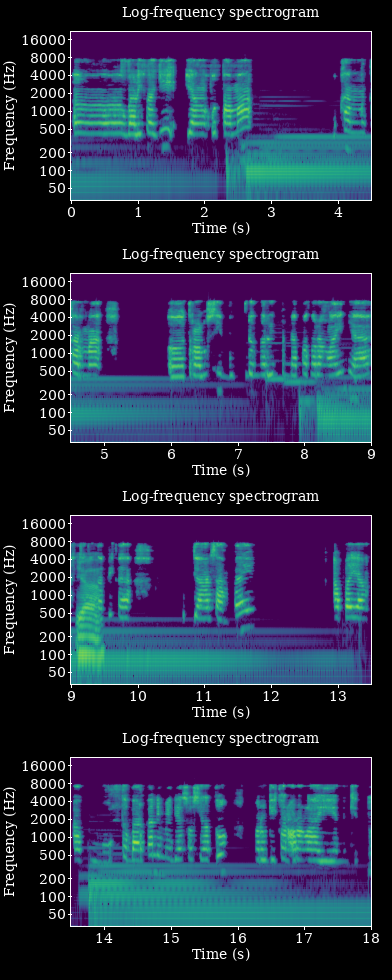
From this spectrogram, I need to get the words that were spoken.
uh, balik lagi yang utama bukan karena uh, terlalu sibuk dengerin pendapat orang lain ya, ya. tapi kayak jangan sampai apa yang aku tebarkan di media sosial tuh merugikan orang lain gitu.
